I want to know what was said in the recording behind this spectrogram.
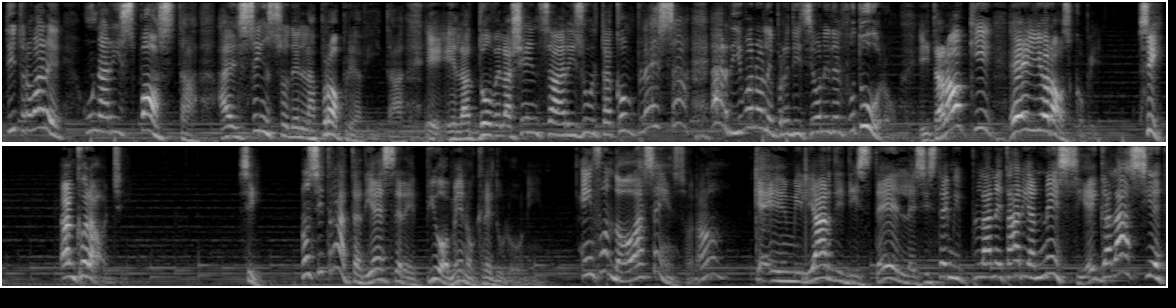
di trovare una risposta al senso della propria vita e, e laddove la scienza risulta complessa arrivano le predizioni del futuro, i tarocchi e gli oroscopi. Sì, ancora oggi. Sì, non si tratta di essere più o meno creduloni. In fondo ha senso, no? Che miliardi di stelle, sistemi planetari annessi e galassie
